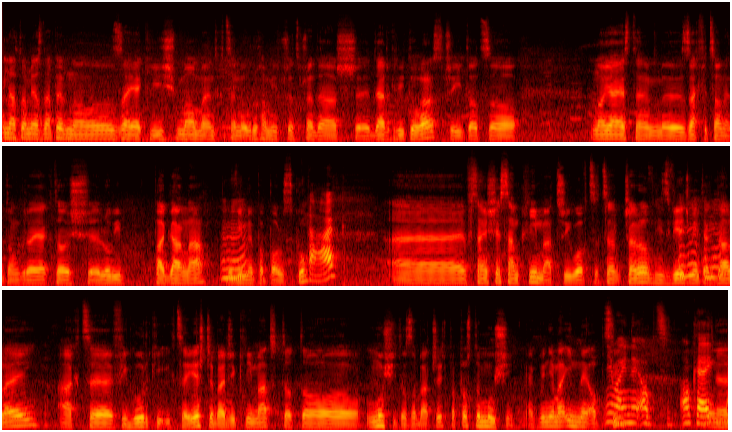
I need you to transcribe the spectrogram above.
Natomiast na pewno za jakiś moment chcemy uruchomić przedsprzedaż e, Dark Rituals, czyli to, co no ja jestem e, zachwycony tą grę. Jak ktoś e, lubi Pagana, mówimy po polsku, Tak. w sensie sam klimat, czyli łowcy czar- czarownic, wiedźmy i tak dalej, a chce figurki i chce jeszcze bardziej klimat, to to musi to zobaczyć, po prostu musi, jakby nie ma innej opcji. Nie ma innej opcji. Okej. E,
